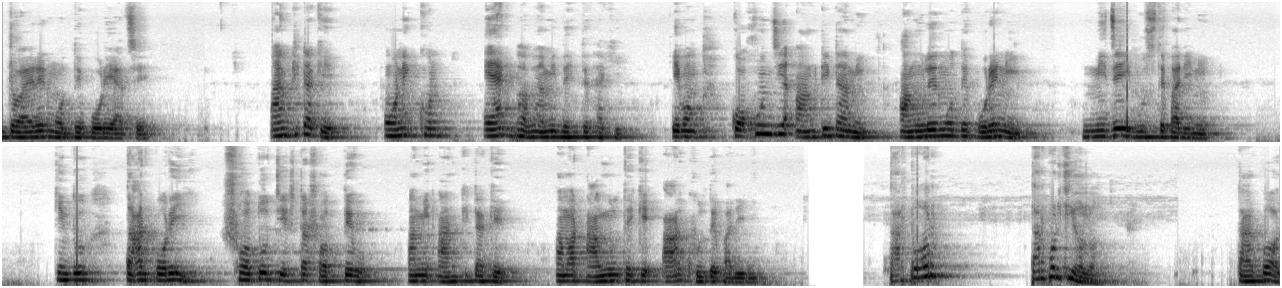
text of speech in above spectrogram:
ড্রয়ারের মধ্যে পড়ে আছে। আংটিটাকে অনেকক্ষণ একভাবে আমি দেখতে থাকি এবং কখন যে আংটিটা আমি আঙুলের মধ্যে পড়ে নিই নিজেই বুঝতে পারিনি। কিন্তু তারপরেই শত চেষ্টা সত্ত্বেও আমি আংটিটাকে আমার আঙুল থেকে আর খুলতে পারিনি। তারপর? তারপর কি হলো? তারপর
